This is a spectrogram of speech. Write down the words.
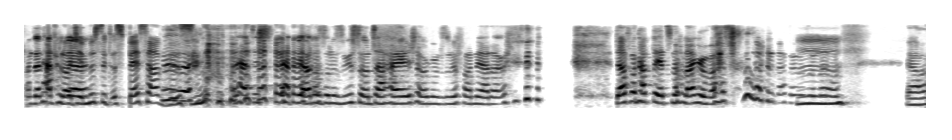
Und dann Ach Leute, wir, ihr müsstet es besser wissen. dann, hatte ich, dann hatten wir auch noch so eine süße Unterhaltung im Sinne von, ja, da, davon habt ihr jetzt noch lange was. mm. ja.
